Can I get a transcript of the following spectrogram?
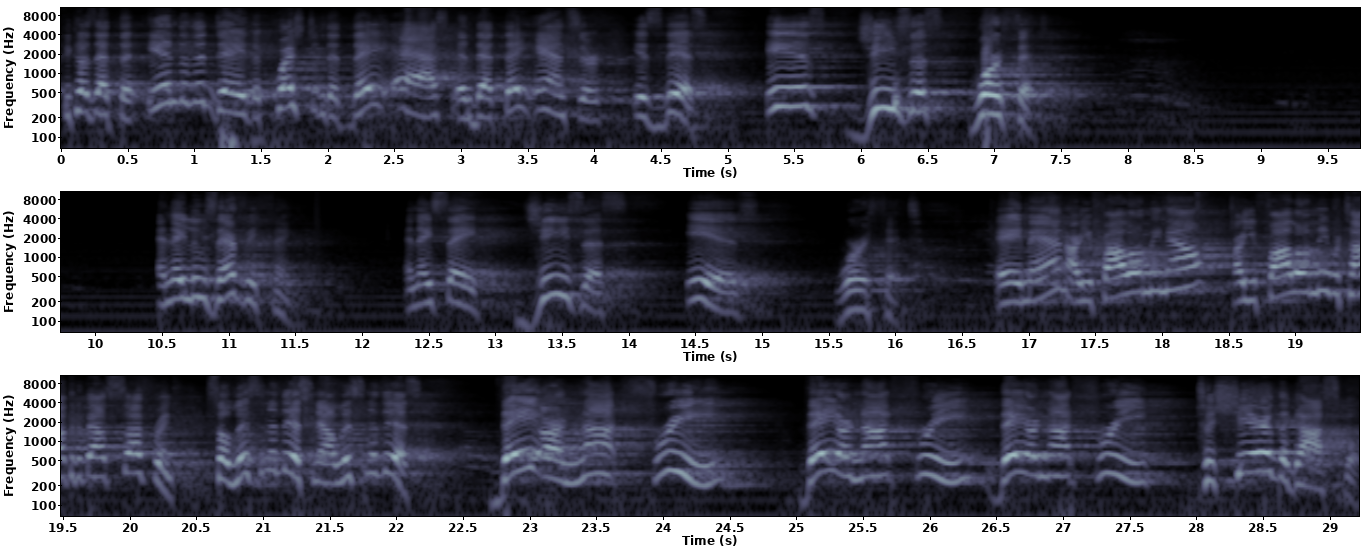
Because at the end of the day, the question that they ask and that they answer is this Is Jesus worth it? And they lose everything and they say, Jesus is worth it. Amen. Are you following me now? Are you following me? We're talking about suffering. So listen to this now. Listen to this. They are not free. They are not free. They are not free to share the gospel.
